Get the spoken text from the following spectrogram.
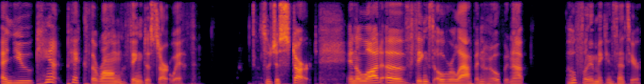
And you can't pick the wrong thing to start with. So just start. And a lot of things overlap and open up. Hopefully, I'm making sense here.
